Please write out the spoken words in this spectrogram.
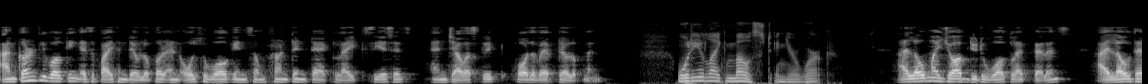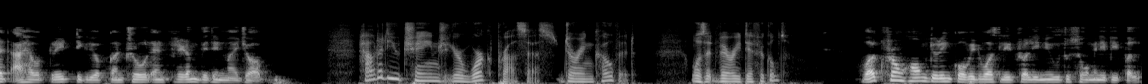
I'm currently working as a Python developer and also work in some front-end tech like CSS and JavaScript for the web development. What do you like most in your work? I love my job due to work-life balance. I love that I have a great degree of control and freedom within my job. How did you change your work process during COVID? Was it very difficult? Work from home during COVID was literally new to so many people.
